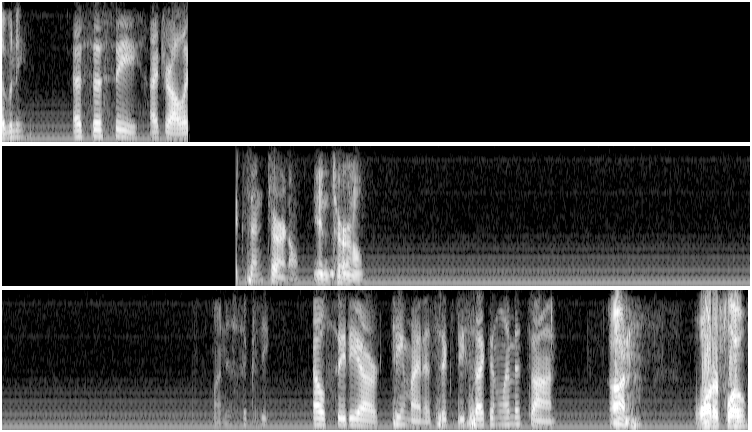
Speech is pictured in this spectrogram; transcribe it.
70. SSC, hydraulic. Internal. Internal. Minus 60. LCDR, T minus 60 second limits on. On. Water flow.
